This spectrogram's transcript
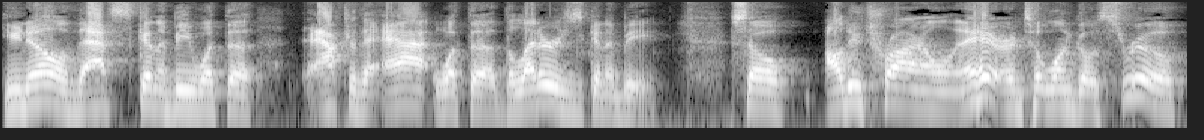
you know, that's going to be what the, after the at, what the, the letter is going to be. So I'll do trial and error until one goes through.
